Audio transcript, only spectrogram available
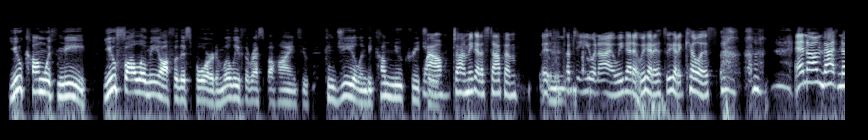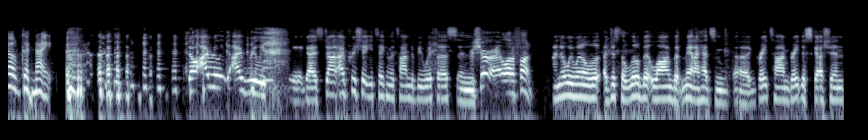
"You come with me." You follow me off of this board, and we'll leave the rest behind to congeal and become new creatures. Wow, John, we gotta stop him. It, it's up to you and I. We gotta, we gotta, we gotta kill us. and on that note, good night. No, I really, I really appreciate it, guys. John, I appreciate you taking the time to be with us, and For sure, I had a lot of fun. I know we went a li- just a little bit long, but man, I had some uh, great time, great discussion.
